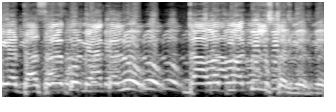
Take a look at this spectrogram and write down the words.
ఇక దసరాకు మేకలు దావత్ మాకు పిలుస్తారు మీరు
